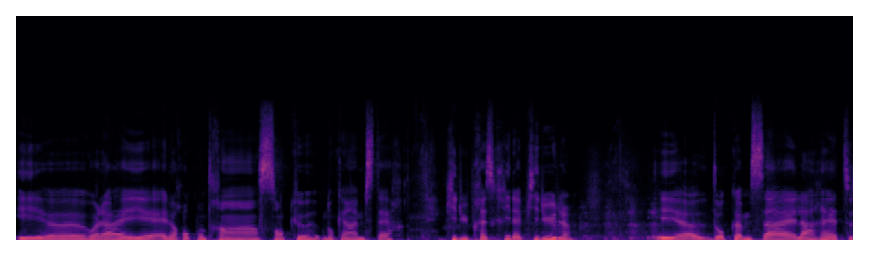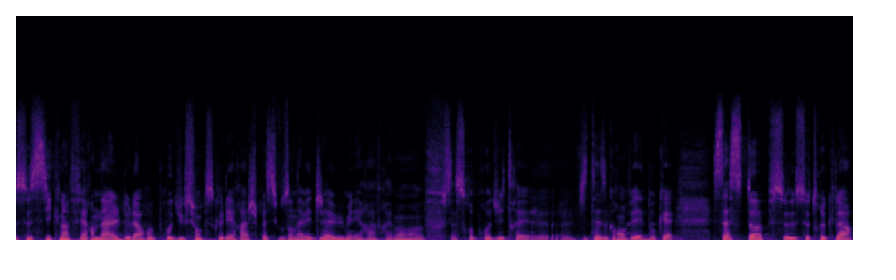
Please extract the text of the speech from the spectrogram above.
Et euh, voilà, et elle rencontre un sans-queue, donc un hamster, qui lui prescrit la pilule. Et euh, donc comme ça, elle arrête ce cycle infernal de la reproduction, parce que les rats, je ne sais pas si vous en avez déjà eu, mais les rats, vraiment, ça se reproduit très vitesse grand V. Donc ça stoppe ce, truc-là.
